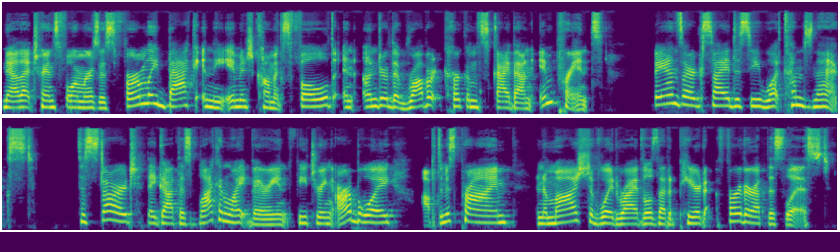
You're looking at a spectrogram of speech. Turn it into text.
Now that Transformers is firmly back in the Image Comics fold and under the Robert Kirkman Skybound imprint, fans are excited to see what comes next. To start, they got this black and white variant featuring our boy, Optimus Prime, an homage to Void Rivals that appeared further up this list.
